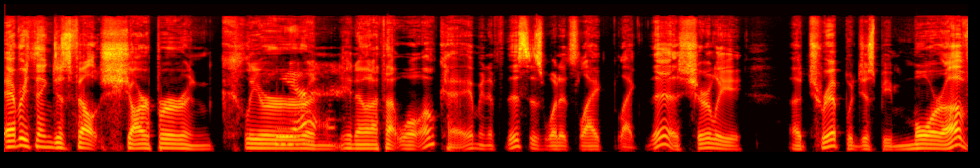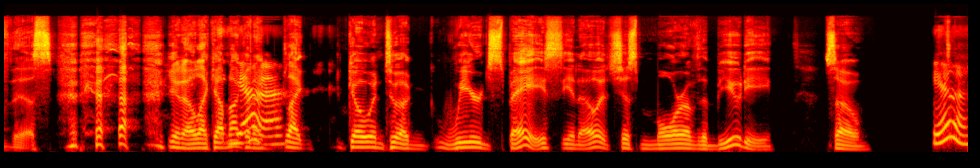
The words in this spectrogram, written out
everything just felt sharper and clearer Yeah. and you know and i thought well okay i mean if this is what it's like like this surely a trip would just be more of this you know like i'm not Yeah. gonna like go into a weird space you know it's just more of the beauty so Yeah.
